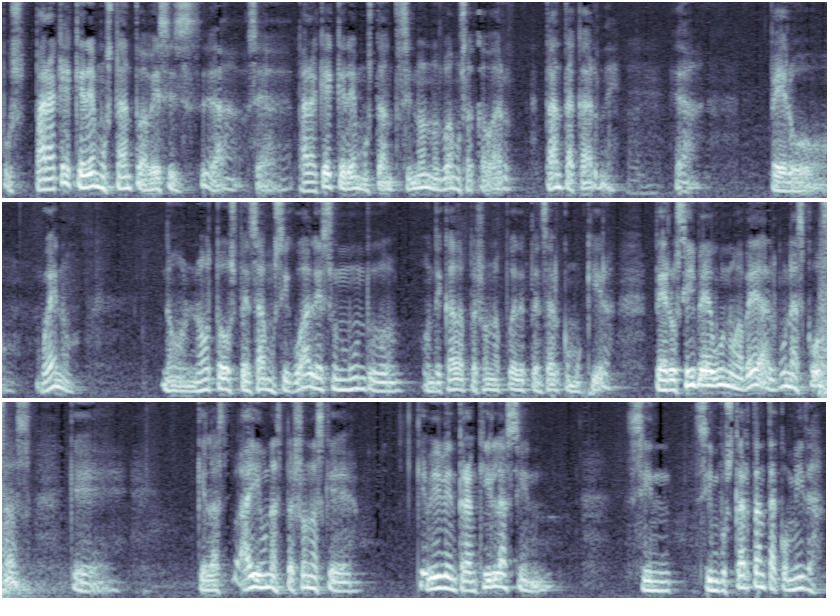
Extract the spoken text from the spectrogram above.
pues, ¿para qué queremos tanto a veces? O sea, ¿para qué queremos tanto si no nos vamos a acabar tanta carne? Pero bueno, no, no todos pensamos igual, es un mundo donde cada persona puede pensar como quiera, pero sí ve uno a ver algunas cosas que, que las, hay unas personas que, que viven tranquilas sin, sin, sin, buscar tanta comida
